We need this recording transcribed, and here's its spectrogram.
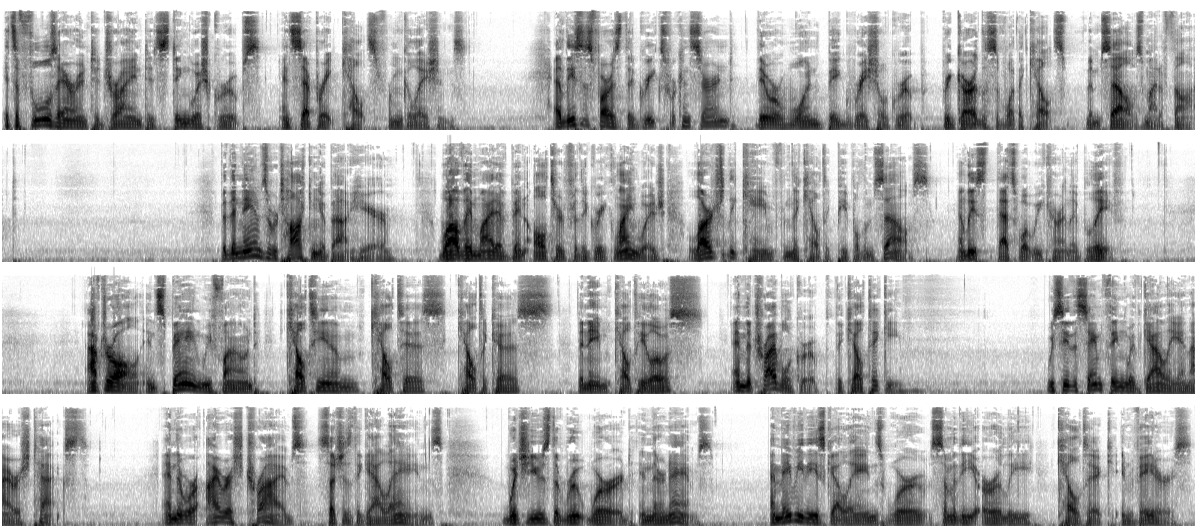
It's a fool's errand to try and distinguish groups and separate Celts from Galatians. At least as far as the Greeks were concerned, they were one big racial group, regardless of what the Celts themselves might have thought. But the names we're talking about here, while they might have been altered for the Greek language, largely came from the Celtic people themselves. At least that's what we currently believe. After all, in Spain we found Celtium, Celtis, Celticus, the name Celtilos, and the tribal group, the Celtici. We see the same thing with Galli in Irish texts. And there were Irish tribes, such as the Galanes, which used the root word in their names. And maybe these Galanes were some of the early Celtic invaders.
